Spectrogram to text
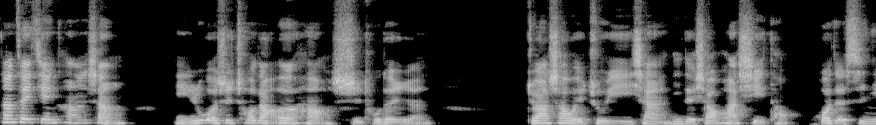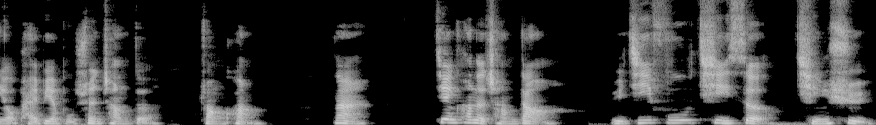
那在健康上，你如果是抽到二号使徒的人，就要稍微注意一下你的消化系统，或者是你有排便不顺畅的状况，那健康的肠道与肌肤、气色、情绪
